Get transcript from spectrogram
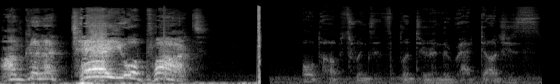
I'm gonna tear you apart! Old Hob swings at Splinter and the rat dodges.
